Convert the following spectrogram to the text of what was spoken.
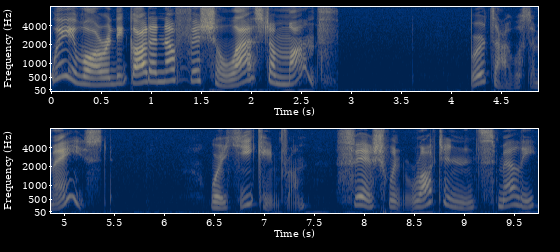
We've already got enough fish to last a month. Birdseye was amazed. Where he came from, fish went rotten and smelly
